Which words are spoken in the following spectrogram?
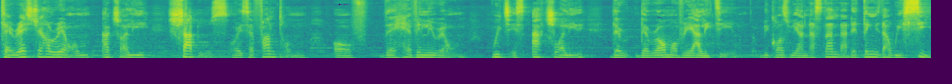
terrestrial realm actually shadows or is a phantom of the heavenly realm, which is actually the, the realm of reality because we understand that the things that we see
